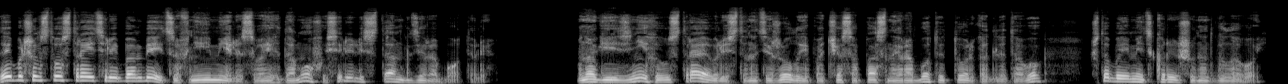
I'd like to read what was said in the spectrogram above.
Да и большинство строителей-бомбейцев не имели своих домов и селились там, где работали. Многие из них и устраивались-то на тяжелые и подчас опасные работы только для того, чтобы иметь крышу над головой.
